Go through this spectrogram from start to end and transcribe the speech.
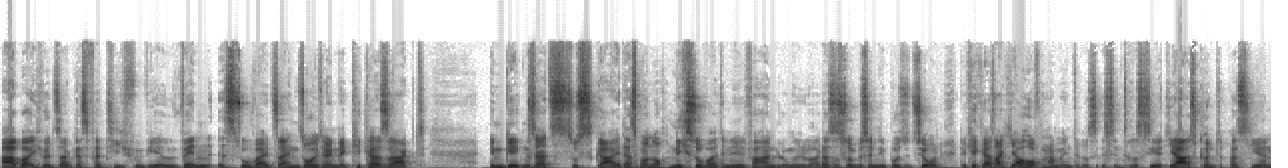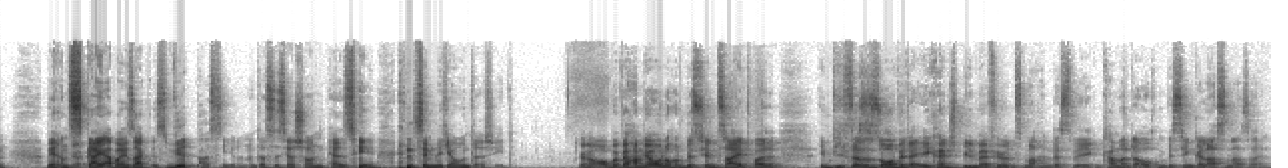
Aber ich würde sagen, das vertiefen wir, wenn es soweit sein sollte. Denn der Kicker sagt, im Gegensatz zu Sky, dass man noch nicht so weit in den Verhandlungen war. Das ist so ein bisschen die Position. Der Kicker sagt, ja, Hoffenheim ist interessiert, ja, es könnte passieren, während ja. Sky aber sagt, es wird passieren. Und das ist ja schon per se ein ziemlicher Unterschied. Genau, aber wir haben ja auch noch ein bisschen Zeit, weil in dieser Saison wird er eh kein Spiel mehr für uns machen, deswegen kann man da auch ein bisschen gelassener sein.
